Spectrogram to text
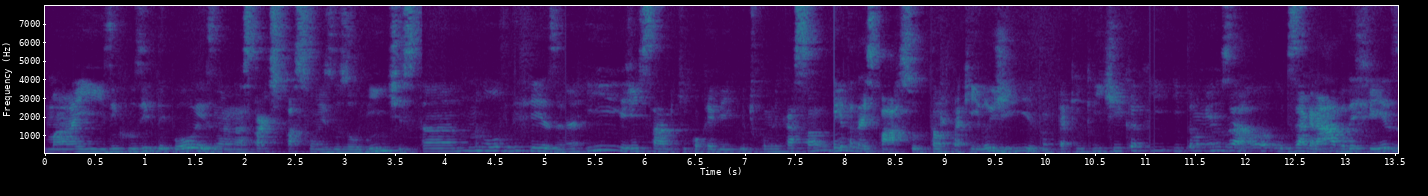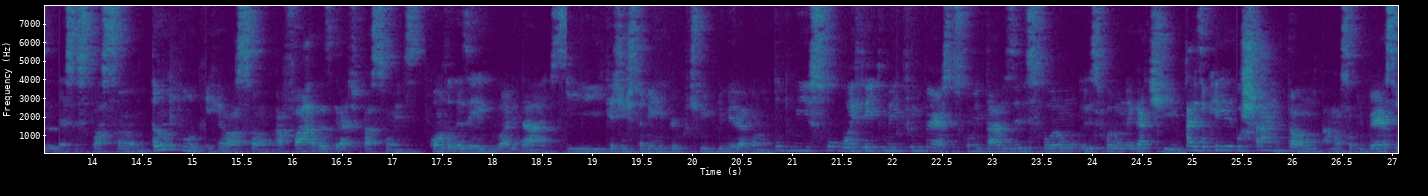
mas inclusive depois, né, nas participações dos ouvintes, ah, não houve defesa. Né? E a gente sabe que qualquer veículo de comunicação tenta dar espaço tanto para quem elogia, tanto para quem critica, e, e pelo menos a, o desagravo, a defesa dessa situação, tanto em relação à farra das gratificações, quanto das irregularidades, e que a gente também repercutiu em primeira mão. Tudo isso, o efeito meio que foi inverso, os comentários eles foram, eles foram negativos. Mas eu queria puxar então a nossa conversa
